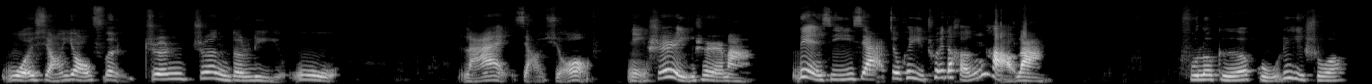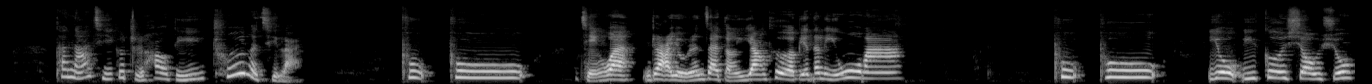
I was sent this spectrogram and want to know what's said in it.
我想要份真正的礼物。”来，小熊。你试一试嘛，练习一下就可以吹得很好啦。弗洛格鼓励说：“他拿起一个纸号笛，吹了起来。噗噗，请问这儿有人在等一样特别的礼物吗？”噗噗，有一个小熊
